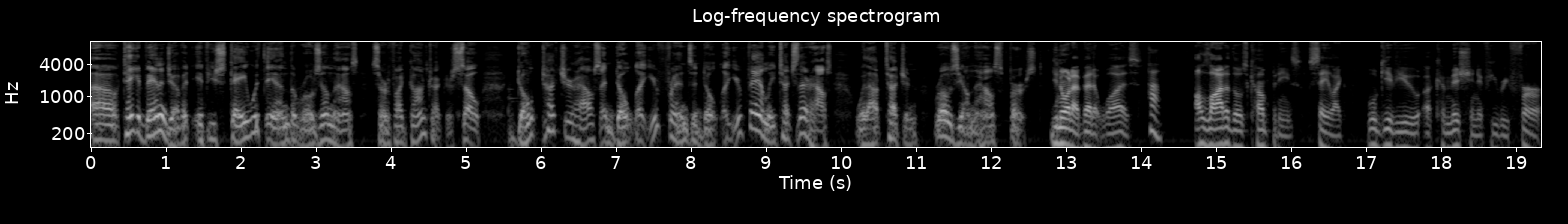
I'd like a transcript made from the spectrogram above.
uh, take advantage of it if you stay within the Rosie on the House certified contractors. So don't touch your house, and don't let your friends and don't let your family touch their house without touching Rosie on the House first. You know what I bet it was? Huh. A lot of those companies say like, "We'll give you a commission if you refer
